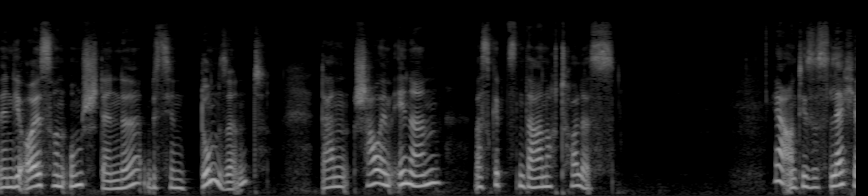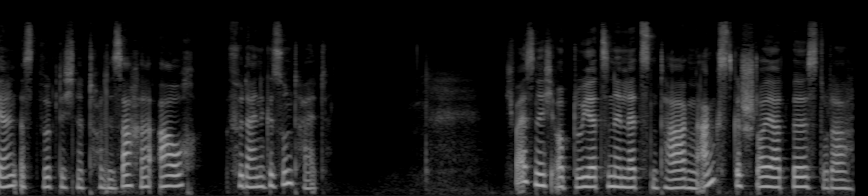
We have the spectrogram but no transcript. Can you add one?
Wenn die äußeren Umstände ein bisschen dumm sind, dann schau im Innern, was gibt's denn da noch Tolles? Ja, und dieses Lächeln ist wirklich eine tolle Sache, auch für deine Gesundheit. Ich weiß nicht, ob du jetzt in den letzten Tagen angstgesteuert bist oder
